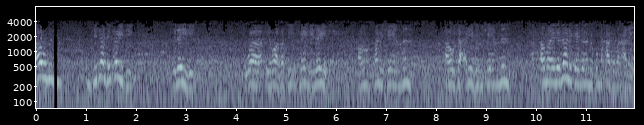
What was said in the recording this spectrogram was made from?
أو من امتداد الأيدي إليه وإضافة شيء إليه أو نقصان شيء منه أو تحريف بشيء منه أو ما إلى ذلك إذا لم يكن محافظا عليه.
